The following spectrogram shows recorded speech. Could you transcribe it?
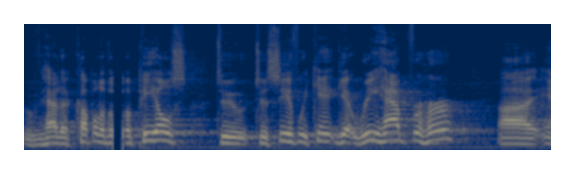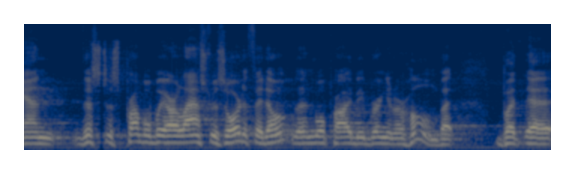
We've had a couple of appeals to, to see if we can't get rehab for her. Uh, and this is probably our last resort. If they don't, then we'll probably be bringing her home. But, but uh,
